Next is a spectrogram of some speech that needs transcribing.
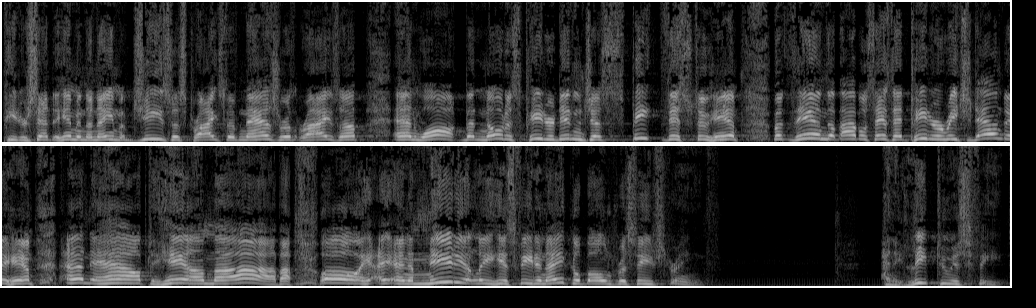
Peter said to him, In the name of Jesus Christ of Nazareth, rise up and walk. But notice Peter didn't just speak this to him, but then the Bible says that Peter reached down to him and helped him up. Oh, and immediately his feet and ankle bones received strength. And he leaped to his feet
